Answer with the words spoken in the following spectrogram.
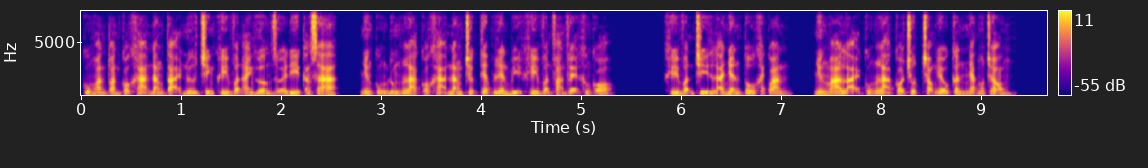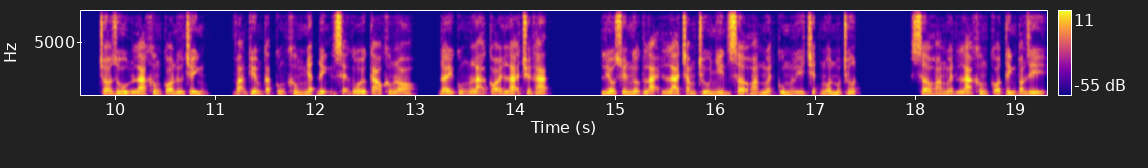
cũng hoàn toàn có khả năng tại nữ chính khí vận ảnh hưởng dưới đi càng xa, nhưng cũng đúng là có khả năng trực tiếp liền bị khí vận phản vệ không có. Khí vận chỉ là nhân tố khách quan, nhưng mà lại cũng là có chút trọng yếu cân nhắc một trong. Cho dù là không có nữ chính, vạn kiếm các cũng không nhất định sẽ gối cao không lo, đây cũng là coi là chuyện khác. Liêu xuyên ngược lại là chăm chú nhìn sở hoàng nguyệt cùng lý chết ngôn một chút. Sở hoàng nguyệt là không có tính toán gì,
